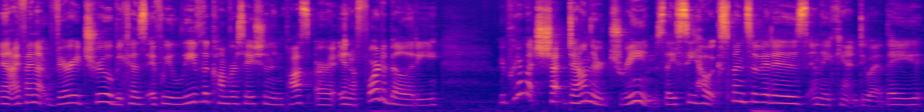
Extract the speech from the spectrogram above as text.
And I find that very true because if we leave the conversation in pos- or in affordability, we pretty much shut down their dreams. They see how expensive it is and they can't do it. They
